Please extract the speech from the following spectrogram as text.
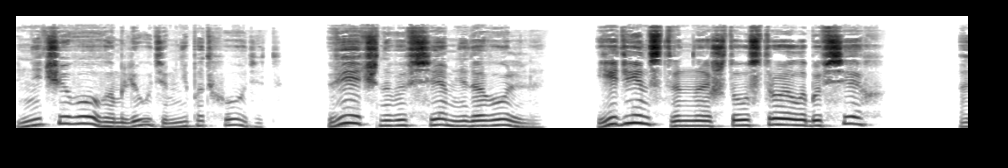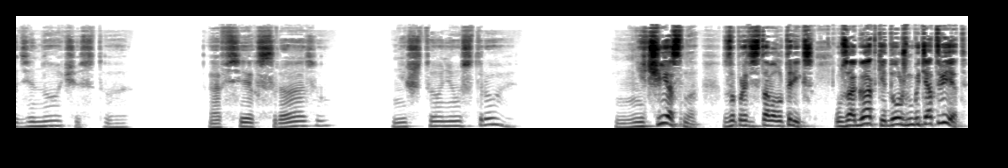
Ничего вам, людям, не подходит. Вечно вы всем недовольны. Единственное, что устроило бы всех — одиночество, а всех сразу ничто не устроит. «Нечестно!» — запротестовал Трикс. «У загадки должен быть ответ!»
